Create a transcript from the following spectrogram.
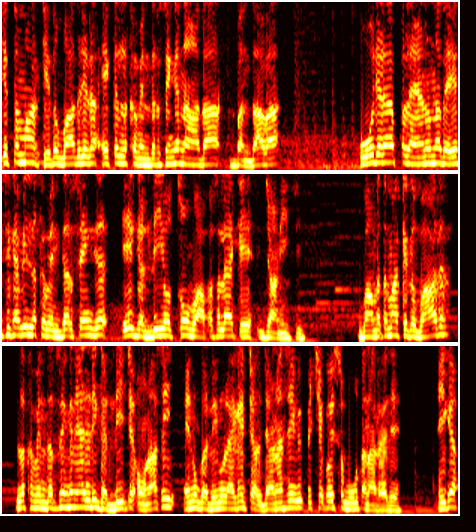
ਕਿ ਧਮਾਕੇ ਤੋਂ ਬਾਅਦ ਜਿਹੜਾ ਇੱਕ ਲਖਵਿੰਦਰ ਸਿੰਘ ਨਾਂ ਦਾ ਬੰਦਾ ਵਾ, ਉਹ ਜਿਹੜਾ ਪਲਾਨ ਉਹਨਾਂ ਦਾ ਇਹ ਸੀਗਾ ਵੀ ਲਖਵਿੰਦਰ ਸਿੰਘ ਇਹ ਗੱਡੀ ਉੱਥੋਂ ਵਾਪਸ ਲੈ ਕੇ ਜਾਣੀ ਸੀ। ਬੰਬ ਧਮਾਕੇ ਤੋਂ ਬਾਅਦ ਲਖਵਿੰਦਰ ਸਿੰਘ ਨੇ ਆ ਜਿਹੜੀ ਗੱਡੀ 'ਚ ਆਉਣਾ ਸੀ, ਇਹਨੂੰ ਗੱਡੀ ਨੂੰ ਲੈ ਕੇ ਚੱਲ ਜਾਣਾ ਸੀ ਵੀ ਪਿੱਛੇ ਕੋਈ ਸਬੂਤ ਨਾ ਰਹਿ ਜੇ, ਠੀਕ ਹੈ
